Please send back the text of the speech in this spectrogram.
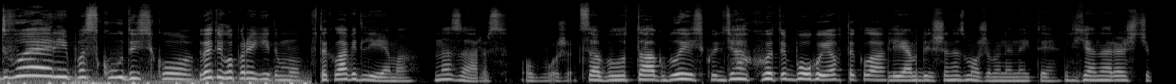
двері, паскудисько. Давайте його переїдемо. Втекла від Лієма. На зараз. О боже. Це було так близько. Дякувати Богу, я втекла. Ліам більше не зможе мене знайти. Я нарешті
